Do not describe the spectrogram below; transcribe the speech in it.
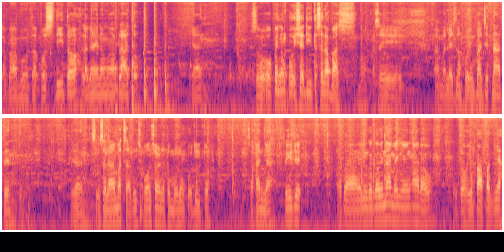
Lababo tapos dito lagayan ng mga plato. Yan so open lang po siya dito sa labas no? Kasi ah, maliit lang po yung budget natin. Yan so salamat sa ating sponsor na tumulong po dito sa kanya. Sige at ah, yung gagawin namin ngayong araw ito yung papag niya.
